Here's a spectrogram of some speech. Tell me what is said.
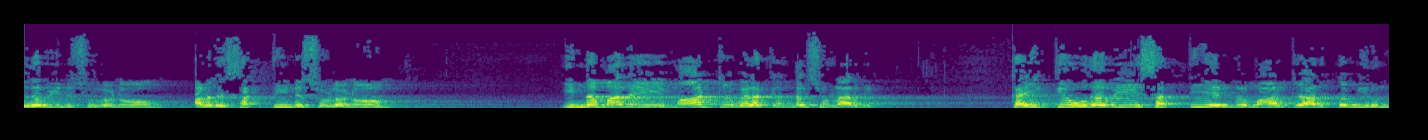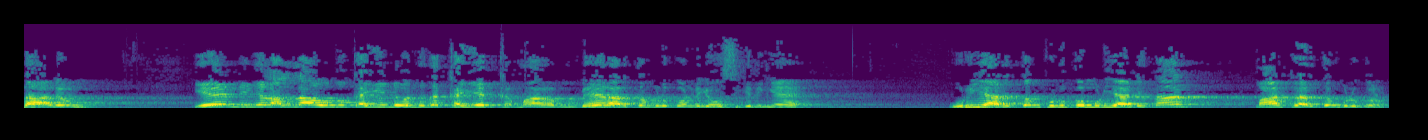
உதவின்னு சொல்லணும் அல்லது சக்தின்னு சொல்லணும். இந்த மாதிரி மாற்று விளக்கங்கள் சொன்னார்கள். கைக்கு உதவி சக்தி என்று மாற்று அர்த்தம் இருந்தாலும் ஏன் நீங்கள் அல்லாவுக்கு கையிட்டு வந்ததை கையை க- வேற அர்த்தம் கொடுக்கணும்னு யோசிக்கிறீங்க? உரிய அர்த்தம் கொடுக்க முடியாட்டி தான் மாற்று அர்த்தம் கொடுக்கணும்.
